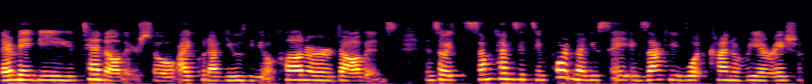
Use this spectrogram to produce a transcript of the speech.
There may be 10 others, so I could have used the O'Connor Dobbins. And so it's, sometimes it's important that you say exactly what kind of reaeration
